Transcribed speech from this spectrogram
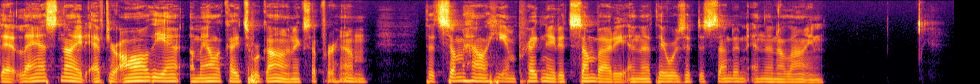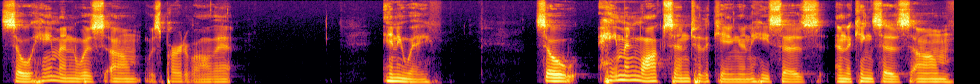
that last night, after all the Amalekites were gone except for him, that somehow he impregnated somebody and that there was a descendant and then a line. So Haman was um, was part of all that. Anyway, so Haman walks into the king and he says, and the king says, um,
